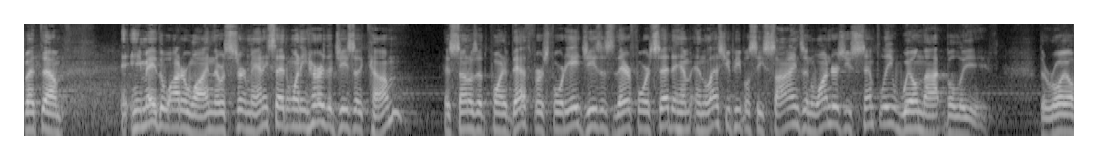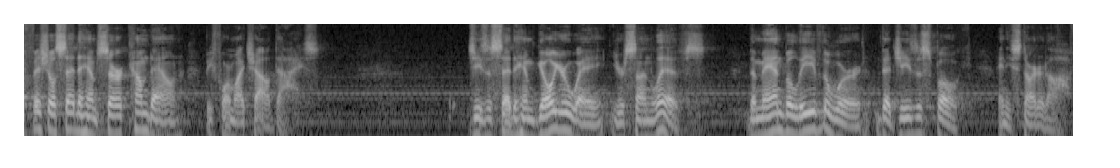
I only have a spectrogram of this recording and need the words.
But um, he made the water wine. There was a certain man. He said, when he heard that Jesus had come, his son was at the point of death. Verse 48 Jesus therefore said to him, Unless you people see signs and wonders, you simply will not believe. The royal official said to him, Sir, come down before my child dies. Jesus said to him, Go your way, your son lives. The man believed the word that Jesus spoke, and he started off.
